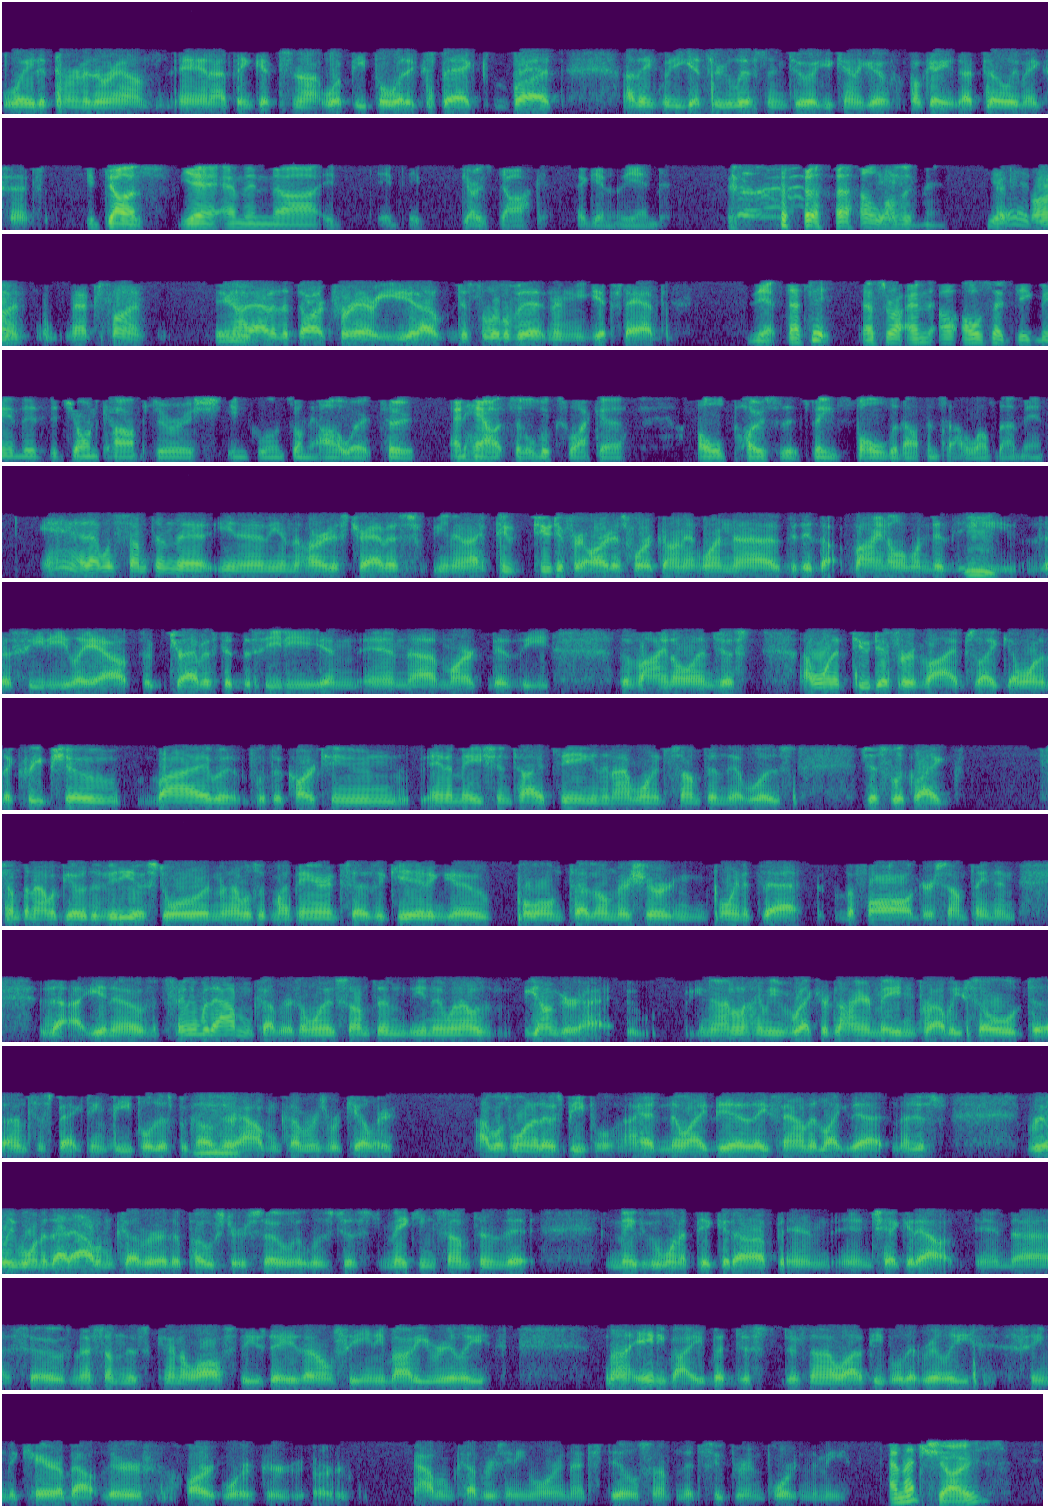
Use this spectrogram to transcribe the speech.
way to turn it around. And I think it's not what people would expect, but I think when you get through listening to it, you kind of go, okay, that totally makes sense. It does, yeah, and then uh, it, it it goes dark again at the end. I love Yeah. it, man. Yeah, That's dude. fun. That's fun. You're not out of the dark forever. You get out just a little bit and then you get stabbed. Yeah, that's it. That's right. And I also dig, man, the, the John Carpenterish influence on the artwork too, and how it sort of looks like a old poster that's been folded up and so I love that, man. Yeah, that was something that you know, me and the artist Travis, you know, I had two two different artists work on it. One uh did the vinyl, one did the Mm. the CD layout. So Travis did the CD and and uh Mark did the the vinyl and just I wanted two different vibes. Like I wanted the creep show vibe with the cartoon animation type thing and then I wanted something that was just looked like something I would go to the video store and I was with my parents as a kid and go pull on tug on their shirt and point at that the fog or something and that you know same with album covers I wanted something you know when I was younger I you know I don't know how many records Iron Maiden probably sold to unsuspecting people just because Mm. their album covers were killer I was one of those people. I had no idea they sounded like that. And I just really wanted that album cover or the poster. So it was just making something that made people want to pick it up and and check it out. And uh so that's something that's kind of lost these days. I don't see anybody really not anybody but just there's not a lot of people that really seem to care about their artwork or or album covers anymore. And that's still something that's super important to me. And that shows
